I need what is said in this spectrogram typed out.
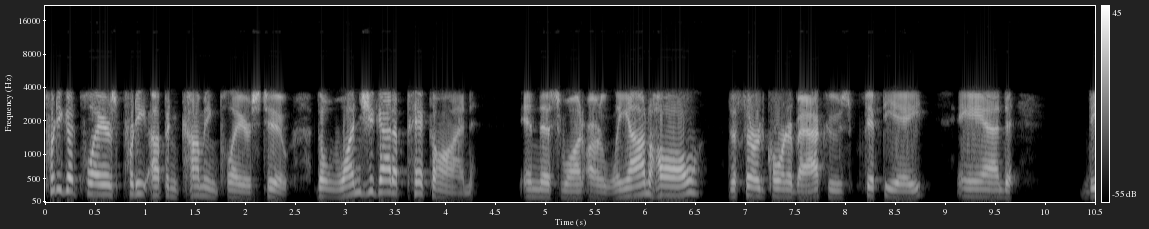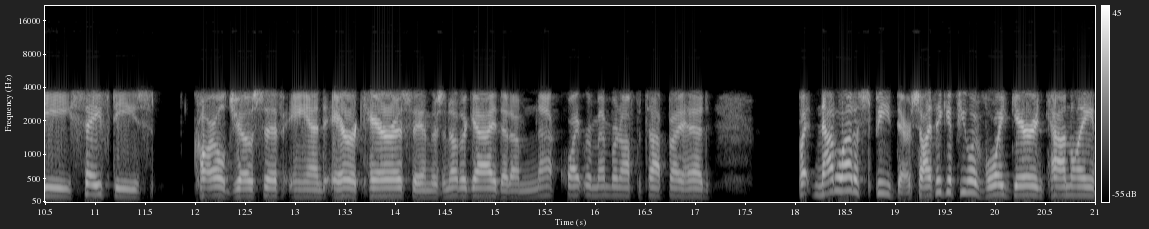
Pretty good players, pretty up and coming players too. The ones you got to pick on in this one are Leon Hall, the third cornerback, who's 58, and the safeties, Karl Joseph and Erik Harris. And there's another guy that I'm not quite remembering off the top of my head, but not a lot of speed there. So I think if you avoid Gareon Conley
